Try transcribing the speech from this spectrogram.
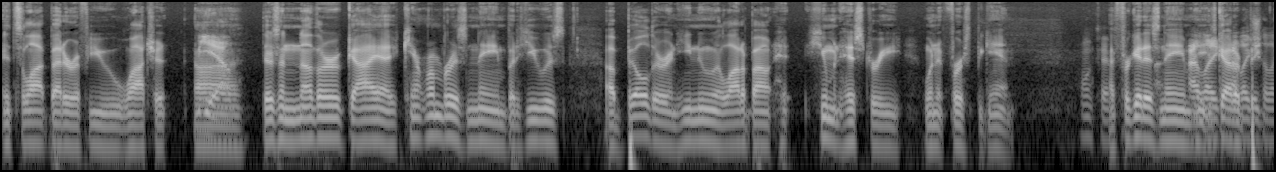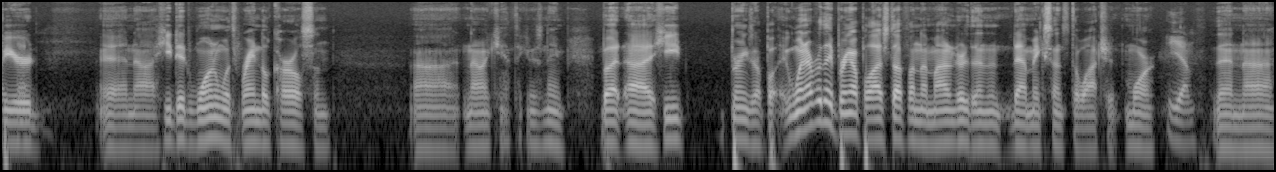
it's a lot better if you watch it. Uh, Yeah. There's another guy I can't remember his name, but he was a builder and he knew a lot about hi- human history when it first began. Okay. I forget his name. I He's like- got I a like big like beard, and uh, he did one with Randall Carlson. Uh, now I can't think of his name, but uh, he brings up whenever they bring up a lot of stuff on the monitor, then that makes sense to watch it more Yeah. than uh,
